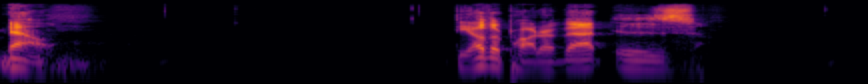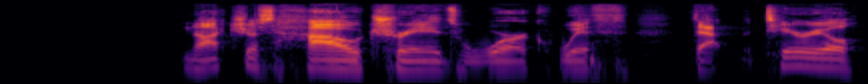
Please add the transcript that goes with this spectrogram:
Now, the other part of that is not just how trades work with that material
